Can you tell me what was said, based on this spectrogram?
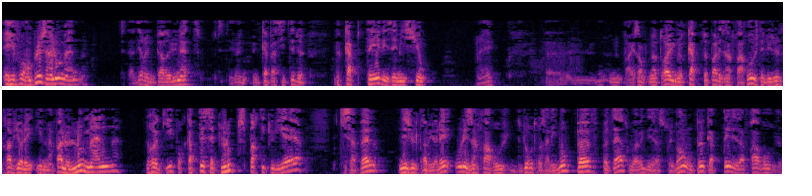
Et il faut en plus un lumen, c'est-à-dire une paire de lunettes, c'est-à-dire une, capacité de, de capter les émissions. Euh, par exemple, notre œil ne capte pas les infrarouges des ultraviolets. Il n'a pas le lumen requis pour capter cette lux particulière qui s'appelle les ultraviolets ou les infrarouges. D'autres animaux peuvent peut-être, ou avec des instruments, on peut capter les infrarouges.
